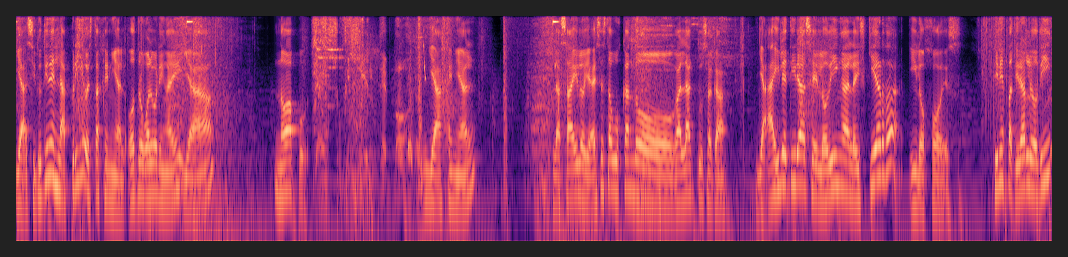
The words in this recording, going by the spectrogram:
Ya, si tú tienes la Prio está genial. Otro Wolverine ahí, ya. No va a... Ya es suficiente. Ya, genial. La Silo, ya. Ese está buscando Galactus acá. Ya, ahí le tiras el Odín a la izquierda y lo jodes. Tienes para tirarle Odín.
